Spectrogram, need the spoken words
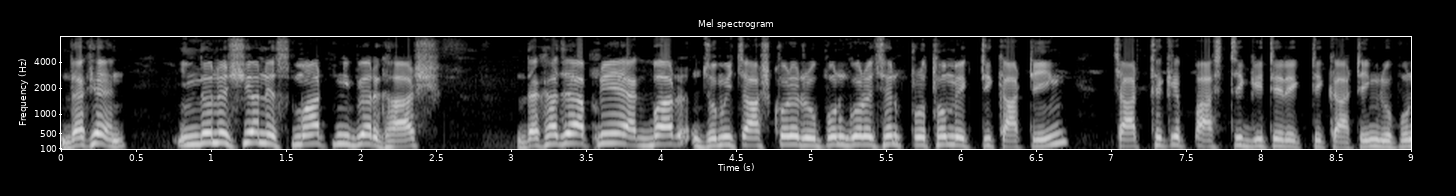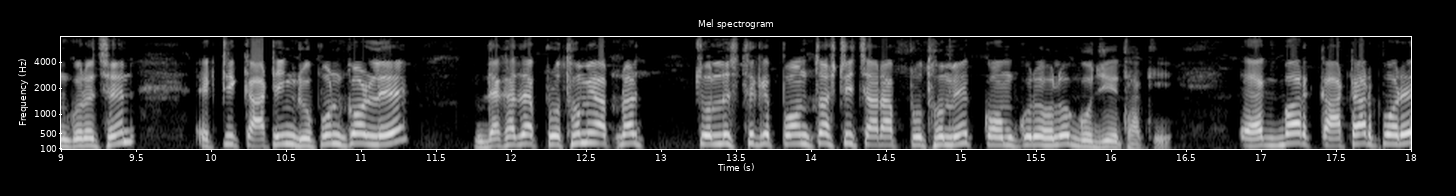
দেখেন, ইন্দোনেশিয়ান স্মার্ট নেপিয়ার ঘাস, দেখা যায় আপনি একবার জমি চাষ করে রোপণ করেছেন, প্রথম একটি কাটিং চার থেকে পাঁচটি গিটের একটি কাটিং রোপণ করেছেন। একটি কাটিং রোপণ করলে দেখা যায় প্রথমে আপনার চল্লিশ থেকে পঞ্চাশটি চারা প্রথমে কম করে হলেও গজিয়ে থাকে। একবার কাটার পরে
